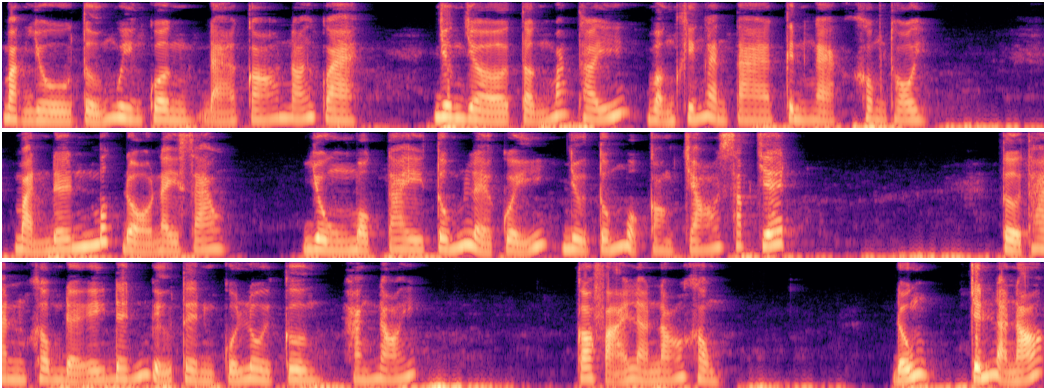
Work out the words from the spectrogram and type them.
mặc dù tưởng Nguyên Quân đã có nói qua, nhưng giờ tận mắt thấy vẫn khiến anh ta kinh ngạc không thôi. Mạnh đến mức độ này sao? Dùng một tay túm lệ quỷ như túm một con chó sắp chết. Tự thanh không để ý đến biểu tình của lôi cương, hắn nói. Có phải là nó không? Đúng, chính là nó.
